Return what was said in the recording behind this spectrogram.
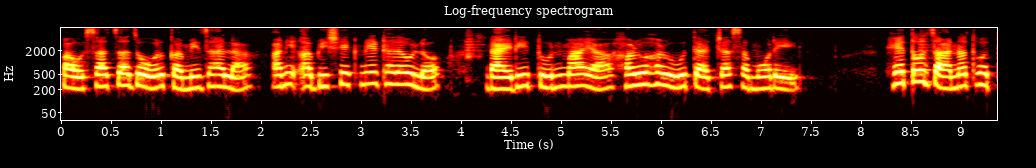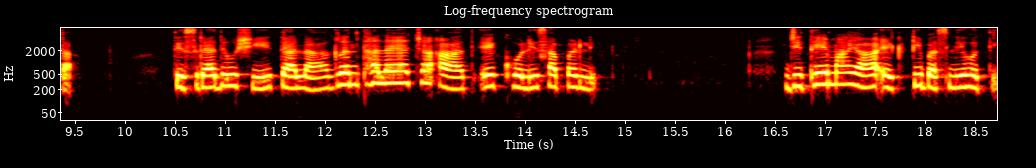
पावसाचा जोर कमी झाला आणि अभिषेकने ठरवलं डायरीतून माया हळूहळू त्याच्यासमोर येईल. हे तो जाणत होता. तिसऱ्या दिवशी त्याला ग्रंथालयाच्या आत एक खोली सापडली. जिथे माया एकटी बसली होती.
